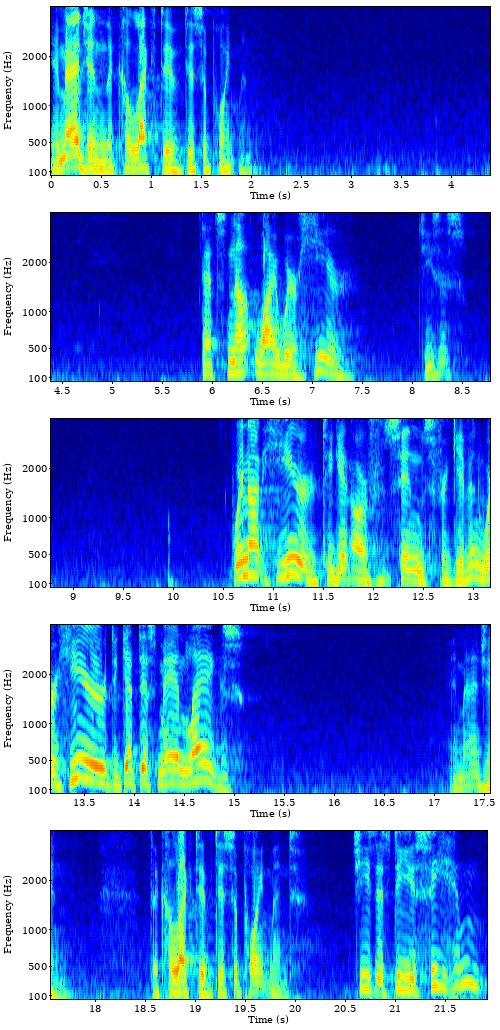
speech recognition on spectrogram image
Imagine the collective disappointment. That's not why we're here, Jesus. We're not here to get our sins forgiven. We're here to get this man legs. Imagine the collective disappointment. Jesus, do you see him?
